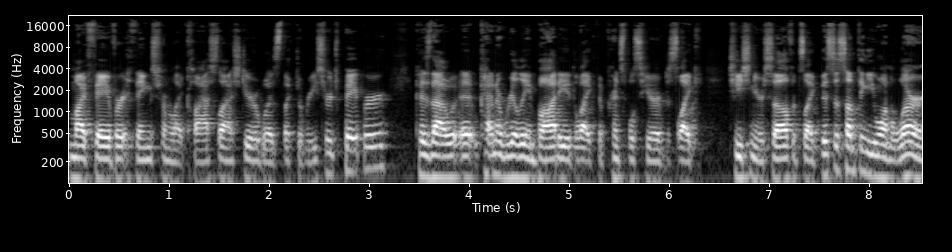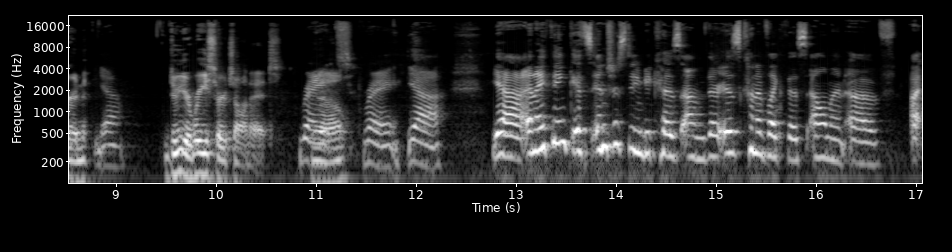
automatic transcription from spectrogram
my favorite things from like class last year was like the research paper because that it kind of really embodied like the principles here of just like teaching yourself. It's like this is something you want to learn. yeah. Do your research on it. Right, know? right, yeah, yeah, and I think it's interesting because um, there is kind of like this element of I,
